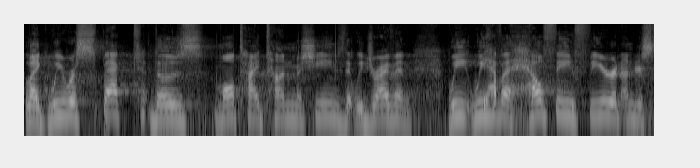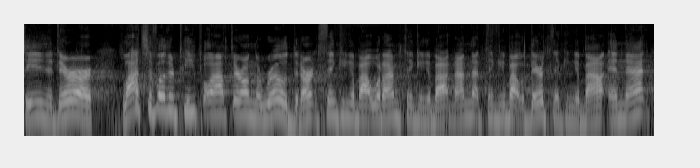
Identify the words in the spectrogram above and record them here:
like, we respect those multi ton machines that we drive in. We, we have a healthy fear and understanding that there are lots of other people out there on the road that aren't thinking about what I'm thinking about, and I'm not thinking about what they're thinking about. And that,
